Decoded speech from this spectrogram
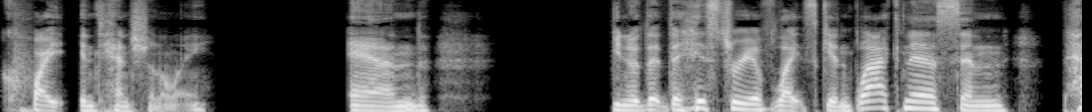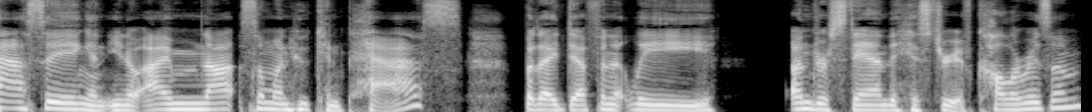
quite intentionally. And, you know, the, the history of light skin blackness and passing, and, you know, I'm not someone who can pass, but I definitely understand the history of colorism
